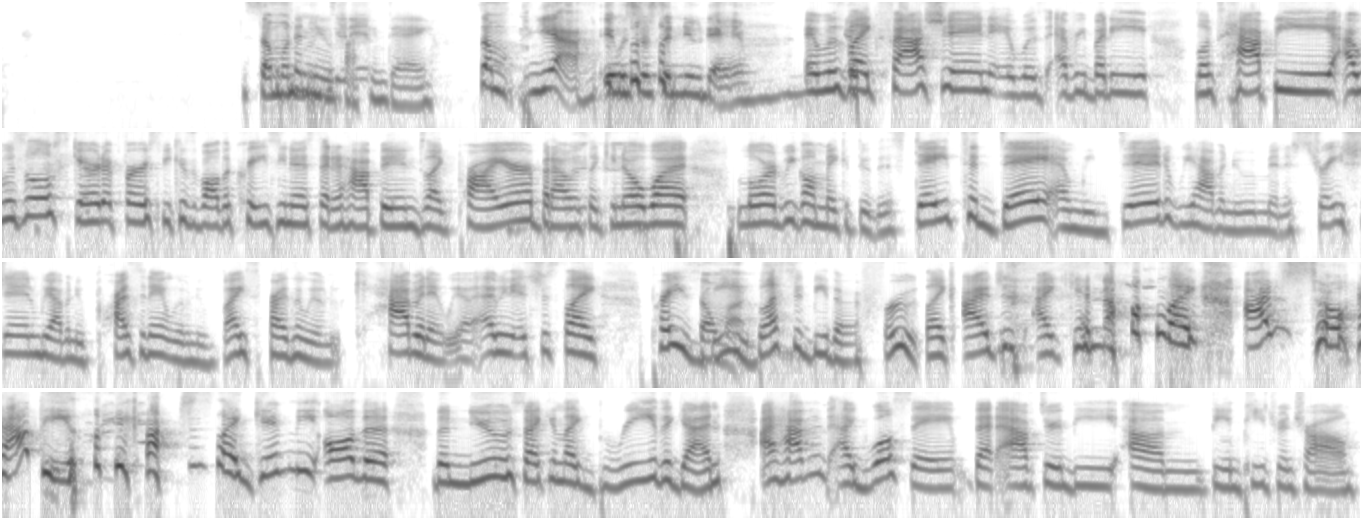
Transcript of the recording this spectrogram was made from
someone it's a new fucking day. Some yeah, it was just a new day. It was like fashion. It was everybody looked happy. I was a little scared at first because of all the craziness that had happened like prior, but I was like, you know what, Lord, we gonna make it through this day today, and we did. We have a new administration, we have a new president, we have a new vice president, we have a new cabinet. We have, I mean, it's just like praise so be, much. blessed be the fruit. Like I just, I cannot, like I'm so happy. Like I'm just like, give me all the the news so I can like breathe again. I haven't. I will say that after the um the impeachment trial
